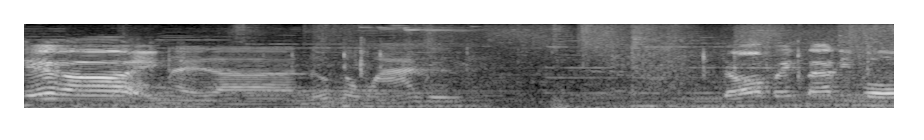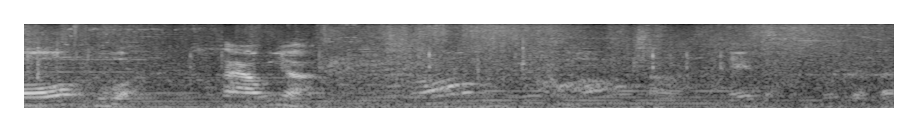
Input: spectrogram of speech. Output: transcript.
Xét rồi Cái này là nước Đông Á chứ. Cho penta đi bố. Đùa sao nhỉ? Ờ, hết rồi,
